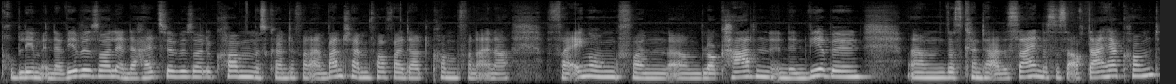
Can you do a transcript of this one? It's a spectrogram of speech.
Problem in der Wirbelsäule, in der Halswirbelsäule kommen. Es könnte von einem Bandscheibenvorfall dort kommen, von einer Verengung, von ähm, Blockaden in den Wirbeln. Ähm, das könnte alles sein, dass es auch daher kommt.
